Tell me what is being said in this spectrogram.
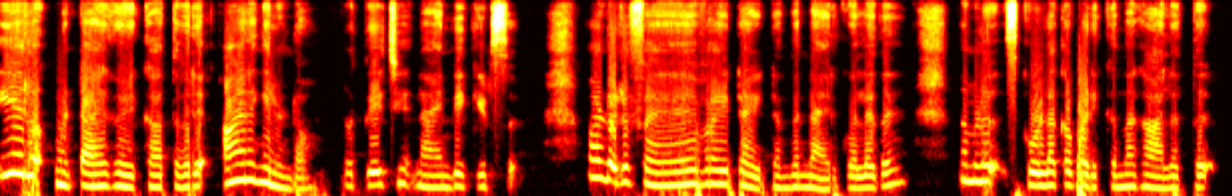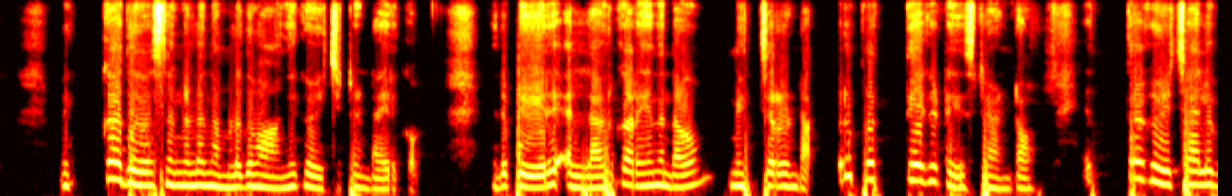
ഈ ഒരു മിഠായി കഴിക്കാത്തവർ ആരെങ്കിലും ഉണ്ടോ പ്രത്യേകിച്ച് നയന്റി കിഡ്സ്. അവരുടെ ഒരു ഫേവറേറ്റ് ഐറ്റം തന്നെ ആയിരിക്കും അല്ലേ നമ്മൾ സ്കൂളിലൊക്കെ പഠിക്കുന്ന കാലത്ത് മിക്ക ദിവസങ്ങളിലും നമ്മളിത് വാങ്ങി കഴിച്ചിട്ടുണ്ടായിരിക്കും. ഇതിന്റെ പേര് എല്ലാവർക്കും അറിയുന്നുണ്ടാവും മിച്ചറുണ്ട. ഒരു പ്രത്യേക ടേസ്റ്റാണ് കേട്ടോ എത്ര കഴിച്ചാലും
